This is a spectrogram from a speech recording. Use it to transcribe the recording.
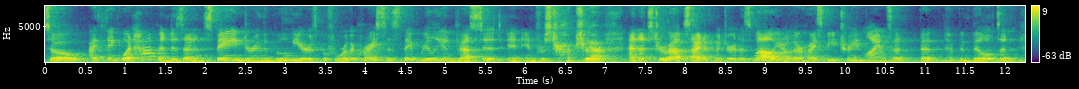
So I think what happened is that in Spain during the boom years before the crisis, they really invested in infrastructure. Yeah. And that's true outside of Madrid as well. You know, there are high speed train lines that, that have been built. And,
